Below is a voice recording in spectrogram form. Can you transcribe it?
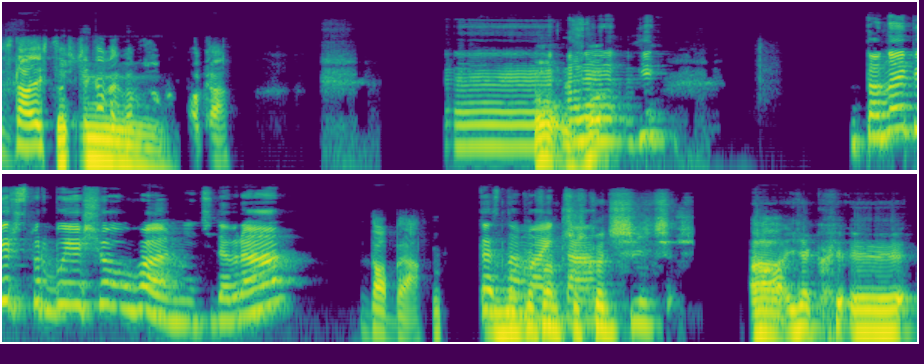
znaleźć coś ciekawego w smoka. Eee, O, ale to najpierw spróbuję się uwolnić, dobra? Dobra. Test na Mogę wam przeszkodzić? A jak y,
